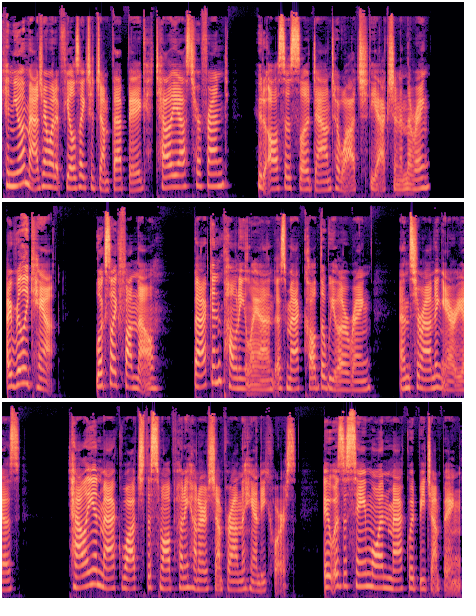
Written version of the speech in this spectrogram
Can you imagine what it feels like to jump that big? Tally asked her friend, who'd also slowed down to watch the action in the ring. I really can't. Looks like fun though. Back in Ponyland, as Mac called the Wheeler Ring and surrounding areas, Tally and Mac watched the small pony hunters jump around the handy course. It was the same one Mac would be jumping,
